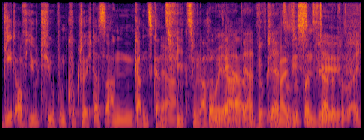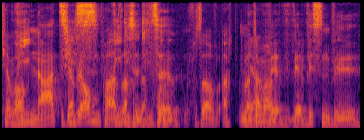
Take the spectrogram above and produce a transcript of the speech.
geht auf YouTube und guckt euch das an. Ganz, ganz Ja. viel zu lachen. Oh ja, der hat- wirklich der hat mal so super wissen will, ich hab auch- wie Nazis, Ich habe ja auch ein paar wie Sachen diese, davon. diese, Pass auf, ach, warte ja, mal. wer, wer wissen will,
